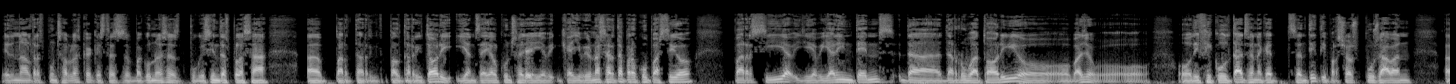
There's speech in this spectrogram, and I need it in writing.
eren els responsables que aquestes vacunes es poguessin desplaçar eh, per terri pel territori, i ens deia el conseller sí. que hi havia una certa preocupació per si hi havia intents de, de robatori o, o, vaja, o, o dificultats en aquest sentit, i per això es posaven eh,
